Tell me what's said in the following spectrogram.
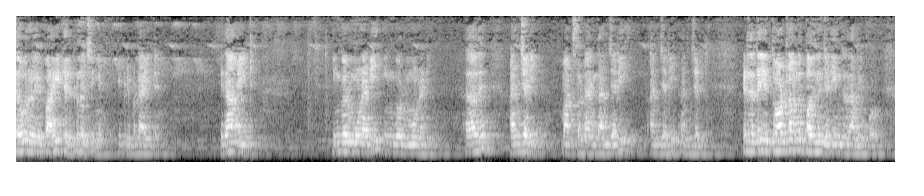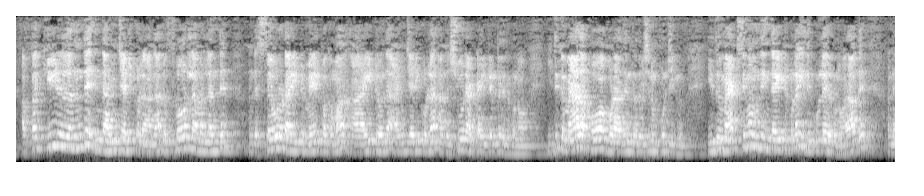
செவ்வறு இப்ப ஹைட் இருக்குன்னு வச்சுங்க இப்படிப்பட்ட ஹைட் இதான் ஹைட் இங்க ஒரு மூணு அடி இங்க ஒரு மூணு அடி. அதாவது அஞ்சடி மாற்ற சொல்றேன். இந்த அஞ்சடி அஞ்சடி அஞ்சடி கிட்டத்தட்ட இது டோட்டலாக வந்து பதினஞ்சு அடின்றது அப்படி போடும். அப்ப கீழே இருந்து இந்த அஞ்சு அடிக்குள்ள அதாவது ஃப்ளோர் லெவல்ல இருந்து அந்த செவரோட ஹைட் மேல் பக்கமா ஹைட் வந்து அஞ்சு அடிக்குள்ள அந்த ஷூ ரேக் ஹைட் இருக்கணும். இதுக்கு மேல போகக்கூடாதுன்ற விஷயம் புரிஞ்சுக்கணும். இது மேக்சிமம் வந்து இந்த ஹைட்டுக்குள்ள இதுக்குள்ள இருக்கணும். அதாவது அந்த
